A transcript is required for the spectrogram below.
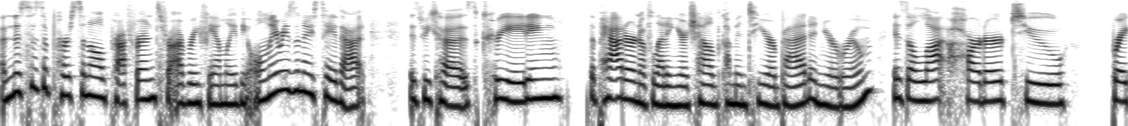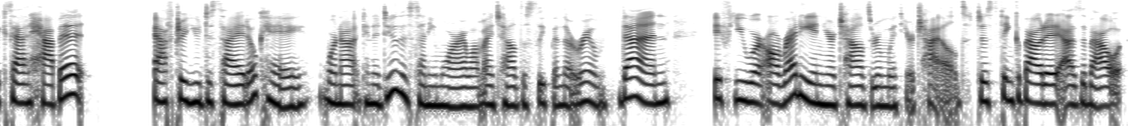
And this is a personal preference for every family. The only reason I say that is because creating the pattern of letting your child come into your bed in your room is a lot harder to break that habit after you decide, okay, we're not going to do this anymore. I want my child to sleep in their room. Then, if you were already in your child's room with your child, just think about it as about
